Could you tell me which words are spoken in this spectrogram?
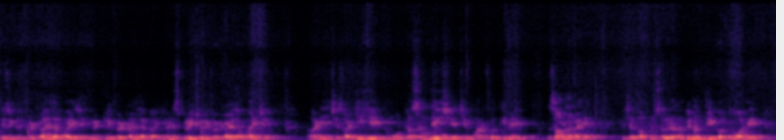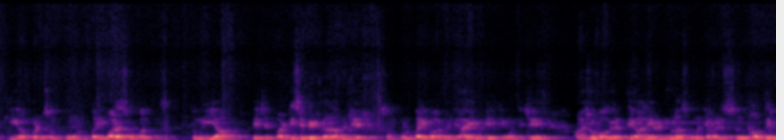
फिजिकली फिट राहायला पाहिजे मेंटली फिट राहायला पाहिजे आणि स्पिरिच्युअली फिट राहायला पाहिजे. आणि याच्यासाठीही एक मोठा संदेश याची मार्फतीने जाणार आहे. त्याच्यात आपण सगळ्यांना विनंती करतो आहे की आपण संपूर्ण परिवारासोबत तुम्ही या याच्यात पार्टिसिपेट करा. म्हणजे संपूर्ण परिवार म्हणजे आई वडील किंवा त्याचे आजोबा वगैरे ते आले आणि मुलांसोबत ज्यावेळेस धावतील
